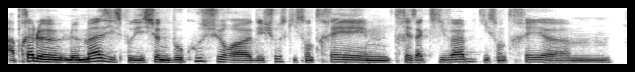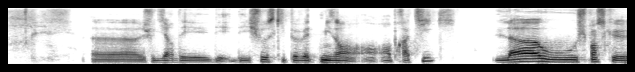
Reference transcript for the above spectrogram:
après, le, le, MAS, il se positionne beaucoup sur euh, des choses qui sont très, très activables, qui sont très, euh, euh, je veux dire, des, des, des, choses qui peuvent être mises en, en, pratique. Là où je pense que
